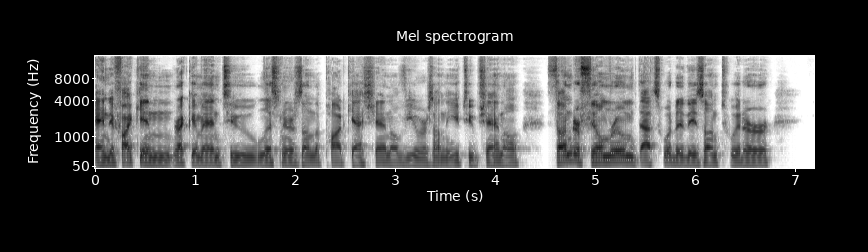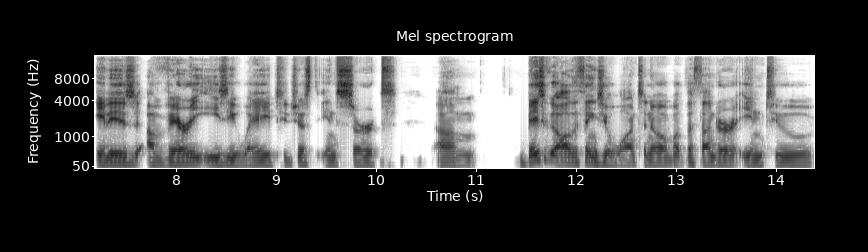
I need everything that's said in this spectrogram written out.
And if I can recommend to listeners on the podcast channel, viewers on the YouTube channel, Thunder Film Room, that's what it is on Twitter. It is a very easy way to just insert um, basically all the things you'll want to know about the thunder into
